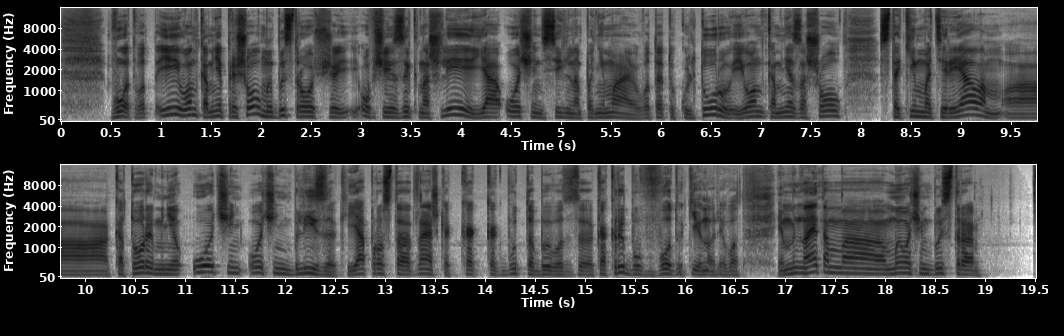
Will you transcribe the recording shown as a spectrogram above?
Вот, вот. И он ко мне пришел, мы быстро общий, общий язык нашли. Я очень сильно понимаю вот эту культуру, и он ко мне зашел с таким материалом, а, который мне очень очень-очень близок. Я просто, знаешь, как, как, как будто бы вот как рыбу в воду кинули. Вот. И на этом э, мы очень быстро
